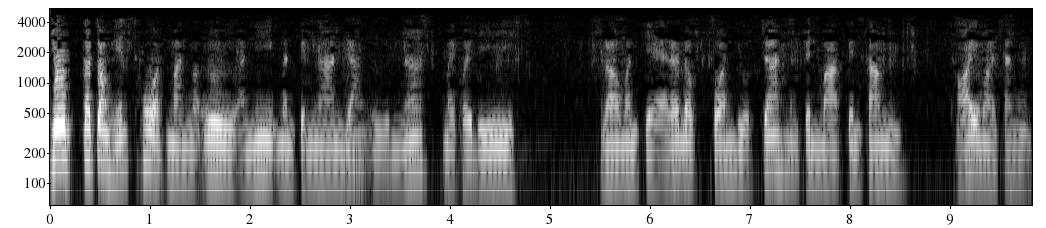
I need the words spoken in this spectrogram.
หยุดก็ต้องเห็นโทษมันว่าเออ อันนี้มันเป็นงานอย่างอื่นนะไม่ค่อยดี เรามันแก่แล้วเราควรหยุดจ้ะมันเป็นบาปเป็นกรรมถอยมาจังงั้น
